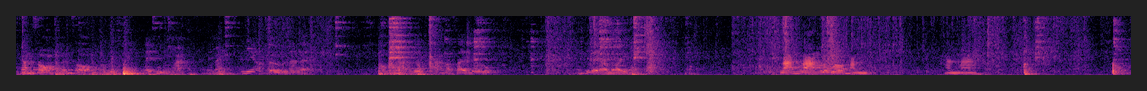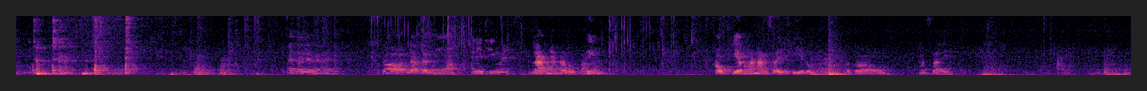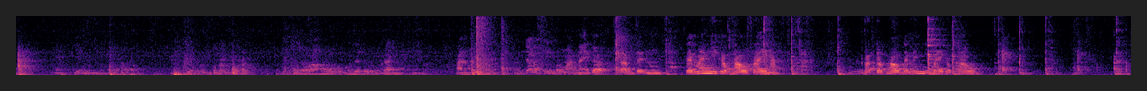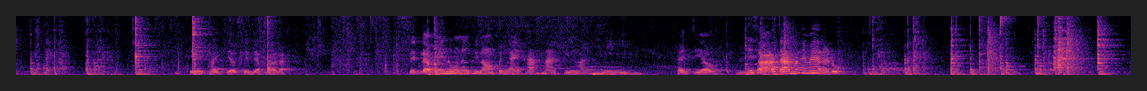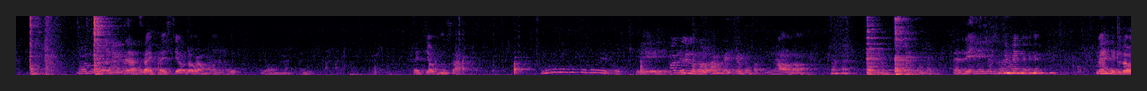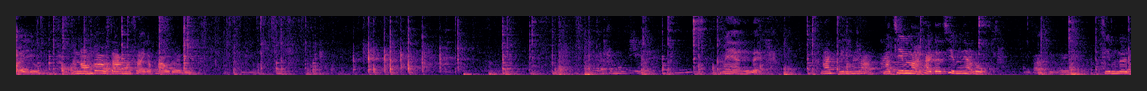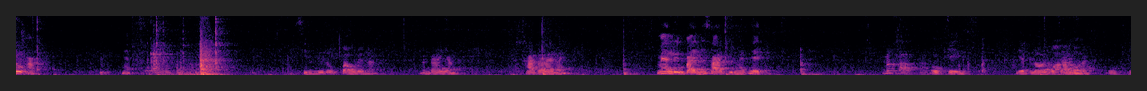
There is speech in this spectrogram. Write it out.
ชั้นสองชั้นสอง ในถุงอะ เห็นไหมอันนี้อะเออ นั่นแหละ เอามาหั่นเลยหั่นมาใส่เลยลูกมันจะได้อร่อย ล้างล้างแล้วก็หั่น หั่นมาแม่ตัวเยอะแค่ไหน ก็แล้วแต่หนูอะ อันนี้ทิ้งไหม ล้างยังคะลูกล้างทิ้ง เอาเขียงมาหั่นใส่ดีๆลูก แล้วก็เอามาใส่เนี่ยเขียงระวังนะลูกมันจะโดนกันหั่นชิ้นหนูจะเอาชิ้นประมาณไหนก็ตามใจหนู แต่ไม่มีกะเพราใส่นะ ผัดกะเพราแต่ไม่มีใบกะเพราโอเคไข่เจียวเสร็จเรียบร้อยแล้ว เสร็จแล้วเมนูหนึ่งพี่น้องเป็นไงคะ น่ากินไหมนี่ไข่เจียวนิสาอาจารย์มาให้แม่หน่อยลูกอาจารย์ใส่ไข่เจียวระวังมือนะลูกระวังนะไข่เจียวหมูสับโอเคเมื่อคืนหนูก็ทำไข่เจียวหมูสับจริงนะเอ้าเหรอ แต่เละนิดนึงนะแม่เห็นรอยอยู่แล้วน้องก็เอาจานมาใส่กะเพราด้วยลูก แม่สมูทตี้เลย แม่ นี่แหละ น่ากินไหมล่ะ มาชิมหน่อยใครจะชิมเนี่ยลูกสาชิมเลยชิมเลยลูกอะ เนี่ย ชิมดิลูกเป่าด้วยนะ มันได้ยัง ขาดอะไรไหม แม่ลืมไปนิสากินไม่เผ็ดมะขามโอเค เรียบร้อยถืออาว่าจารย์อร่อยเลยโอเค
